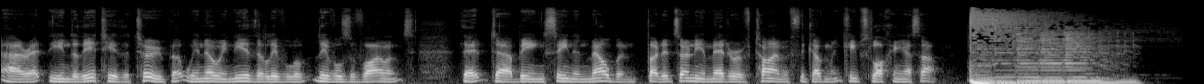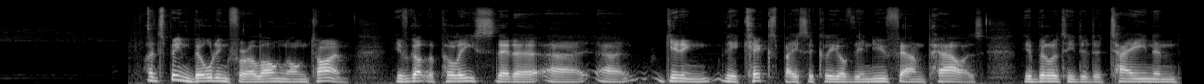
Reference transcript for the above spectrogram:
are at the end of their tether too, but we're nowhere near the level of, levels of violence that are being seen in Melbourne. But it's only a matter of time if the government keeps locking us up. It's been building for a long, long time. You've got the police that are uh, uh, getting their kicks basically of their newfound powers, the ability to detain and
